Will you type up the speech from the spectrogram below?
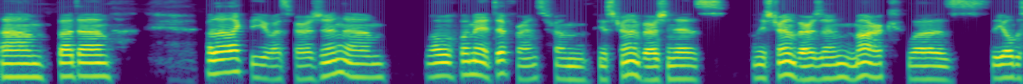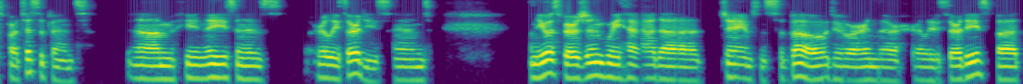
Um, but um, but I like the US version. Um, well, what made a difference from the Australian version is on the Australian version, Mark was the oldest participant. Um, he, he's in his early 30s, and on the US version, we had uh, James and Subodh who are in their early 30s, but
